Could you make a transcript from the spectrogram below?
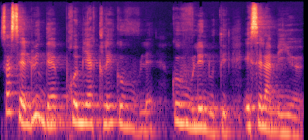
Ça, c'est l'une des premières clés que vous voulez, que vous voulez noter, et c'est la meilleure.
